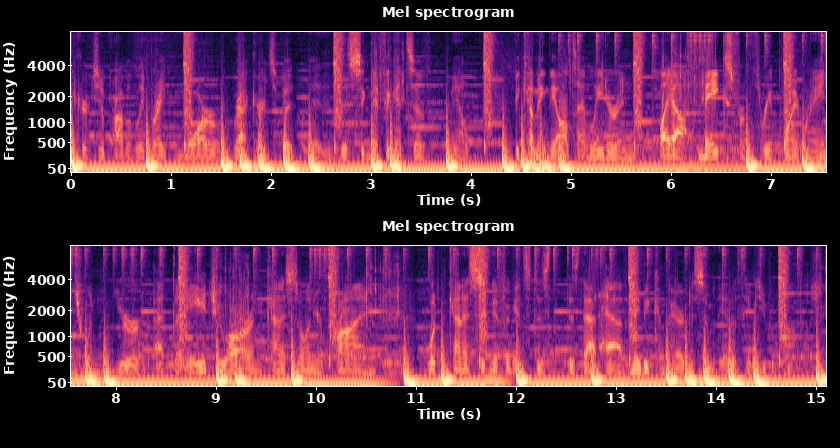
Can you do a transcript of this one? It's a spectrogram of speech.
Records. You'll probably break more records, but the significance of you know becoming the all-time leader in playoff makes from three-point range when you're at the age you are and kind of still in your prime, what kind of significance does does that have, maybe compared to some of the other things you've accomplished?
